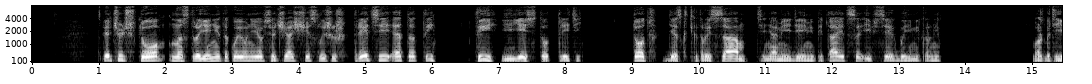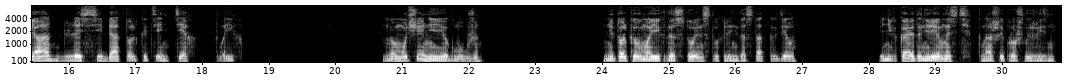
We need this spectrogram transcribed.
Теперь чуть что, настроение такое у нее все чаще, слышишь, третий — это ты, ты и есть тот третий. Тот, дескать, который сам тенями идеями питается и всех бы ими кормил. Может быть, я для себя только тень тех твоих. Но мучение ее глубже. Не только в моих достоинствах или недостатках дела. И никакая это не ревность к нашей прошлой жизни.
